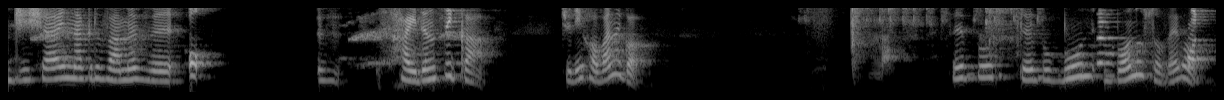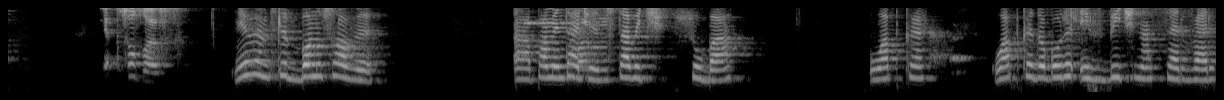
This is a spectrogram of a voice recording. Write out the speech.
dzisiaj nagrywamy w. O! W, z Hide and Seeka, czyli chowanego. Wybór trybu bun, bonusowego. Co to jest? Nie wiem, tryb bonusowy. A pamiętajcie, zostawić suba, łapkę, łapkę do góry i wbić na serwer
